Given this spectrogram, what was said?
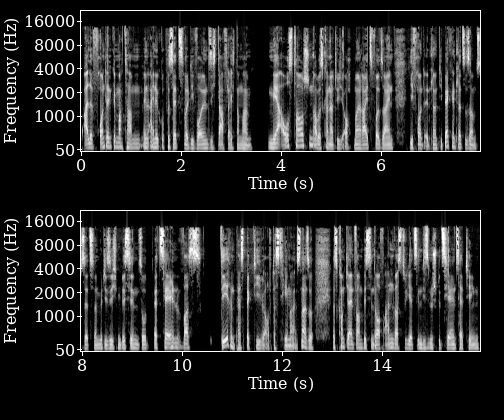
alle Frontend gemacht haben, in eine Gruppe setzt, weil die wollen sich da vielleicht nochmal mehr austauschen, aber es kann natürlich auch mal reizvoll sein, die Frontendler und die Backendler zusammenzusetzen, damit die sich ein bisschen so erzählen, was deren Perspektive auf das Thema ist. Also das kommt ja einfach ein bisschen drauf an, was du jetzt in diesem speziellen Setting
